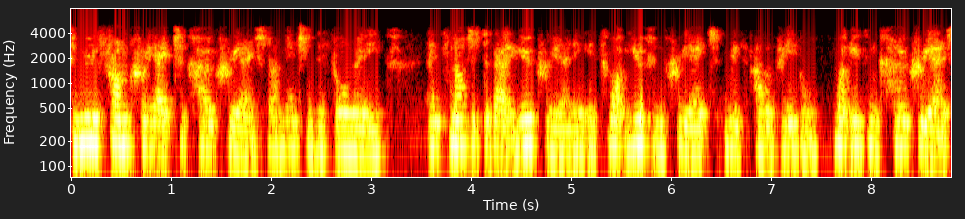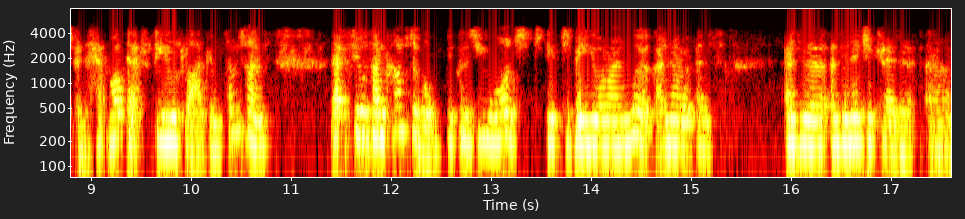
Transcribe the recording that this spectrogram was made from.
to move from create to co-create. I mentioned this already. it's not just about you creating, it's what you can create with other people, what you can co-create and what that feels like. And sometimes that feels uncomfortable because you want it to be your own work. I know as as, a, as an educator, uh,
